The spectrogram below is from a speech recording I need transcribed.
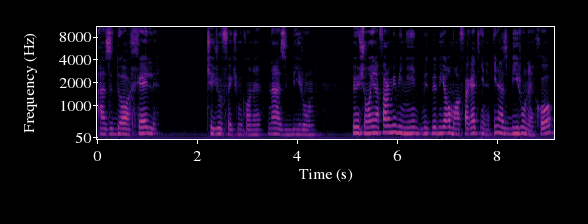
از داخل چجور فکر می‌کنه نه از بیرون. ببین شما این نفر رو می‌بینید میگه آقا موفقیت اینه. این از بیرونه خب؟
